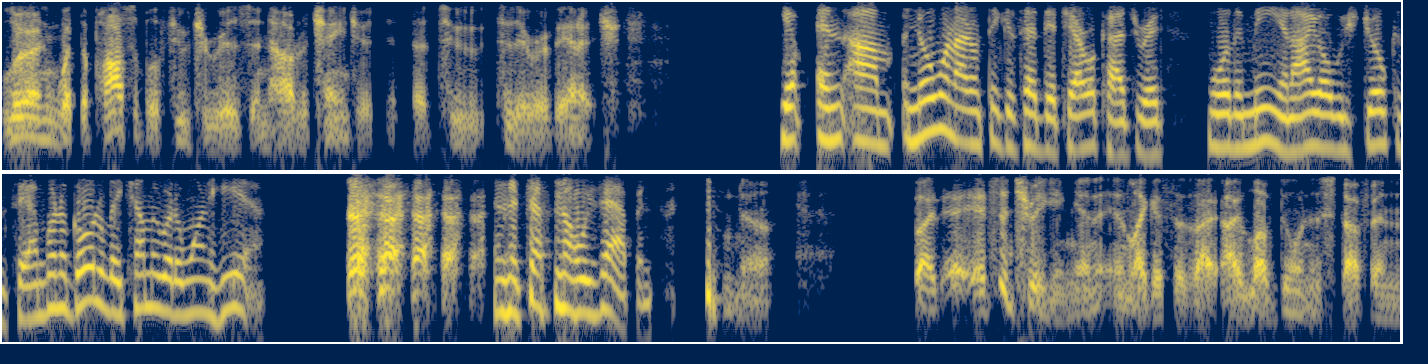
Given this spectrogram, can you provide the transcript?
learn what the possible future is and how to change it uh, to to their advantage. Yep, and um, no one I don't think has had their tarot cards read more than me, and I always joke and say I'm going to go till they tell me what I want to hear, and it doesn't always happen. no, but it's intriguing, and and like I said, I, I love doing this stuff, and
